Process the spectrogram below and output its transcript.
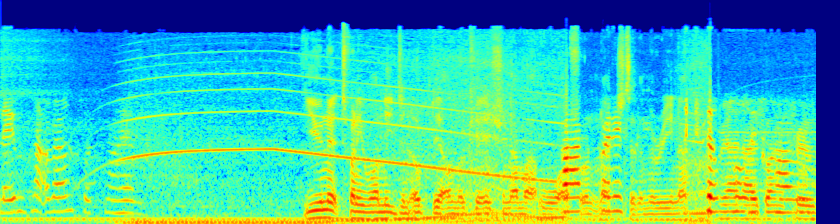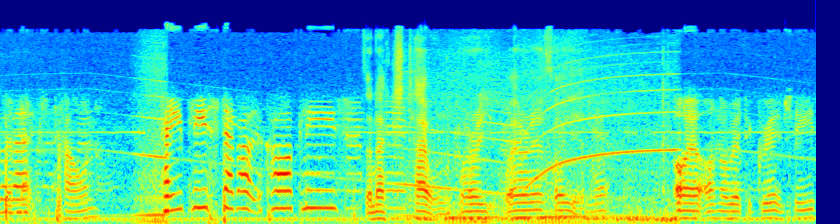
Liam's not around, so it's not him. Unit 21 needs an update on location. I'm at waterfront ready. next to the marina. Still We are now going through the there. next town. Can you please step out the car, please? The next town? Where are you? Where on earth are you? Yeah. Oh, yeah, on the way to Grapeseed.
